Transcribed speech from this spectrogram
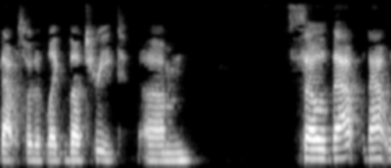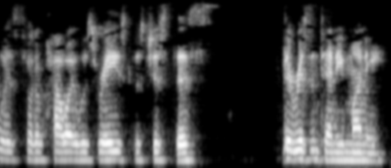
that was sort of like the treat. Um, so that, that was sort of how I was raised was just this, there isn't any money.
